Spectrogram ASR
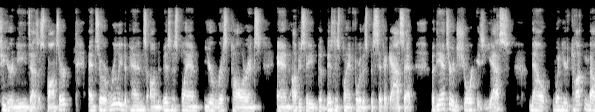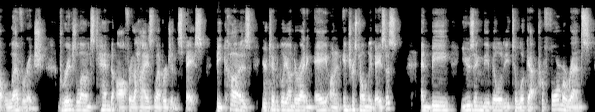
to your needs as a sponsor. And so it really depends on the business plan, your risk tolerance, and obviously the business plan for the specific asset. But the answer in short is yes. Now, when you're talking about leverage, bridge loans tend to offer the highest leverage in the space because you're typically underwriting A on an interest only basis and B, using the ability to look at pro forma rents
